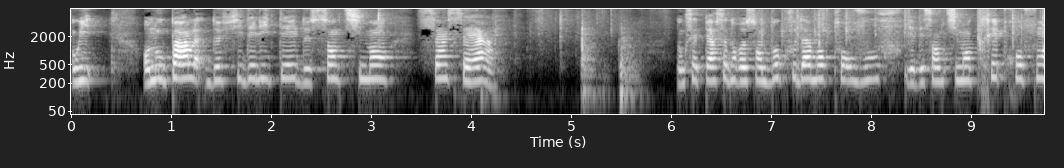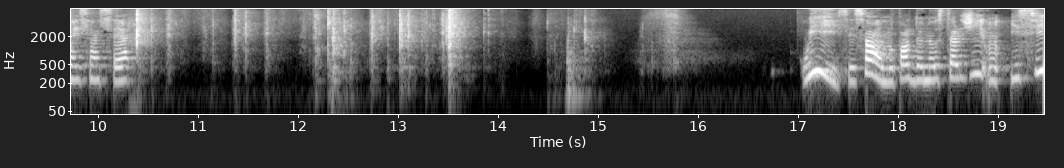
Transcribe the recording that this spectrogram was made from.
Oui, on nous parle de fidélité, de sentiments sincère. Donc cette personne ressent beaucoup d'amour pour vous. Il y a des sentiments très profonds et sincères. Oui, c'est ça, on nous parle de nostalgie. ici,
